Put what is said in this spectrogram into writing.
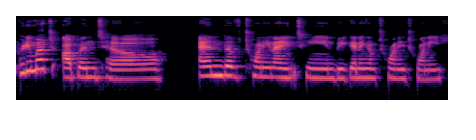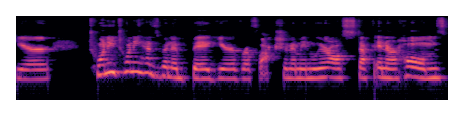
pretty much up until end of 2019, beginning of 2020 here. 2020 has been a big year of reflection. I mean, we are all stuck in our homes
